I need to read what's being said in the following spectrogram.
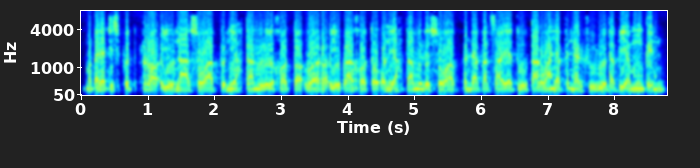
Makanya disebut ro'yuna sawabun yahtamilul khoto wa ro'yuka khoto'un yahtamilul sawab pendapat saya itu taruhannya benar dulu tapi ya mungkin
